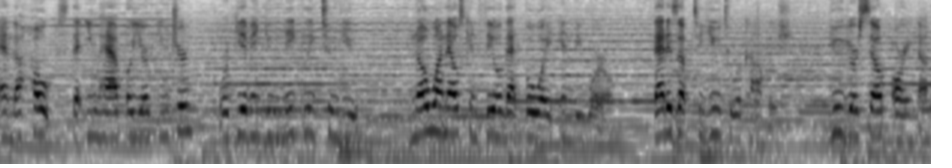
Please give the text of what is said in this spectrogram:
and the hopes that you have for your future were given uniquely to you. No one else can fill that void in the world. That is up to you to accomplish. You yourself are enough.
